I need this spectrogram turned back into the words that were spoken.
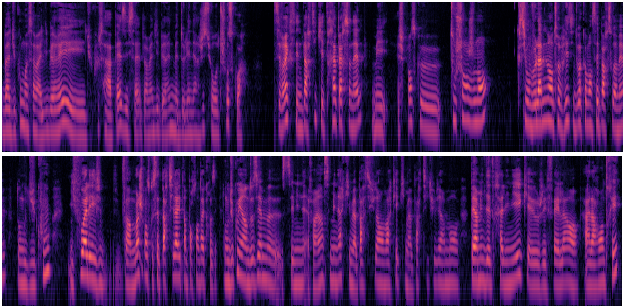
bah du coup, moi, ça m'a libéré et du coup, ça apaise et ça permet de libérer, de mettre de l'énergie sur autre chose, quoi. C'est vrai que c'est une partie qui est très personnelle, mais je pense que tout changement, si on veut l'amener dans l'entreprise, il doit commencer par soi-même. Donc du coup, il faut aller. Enfin, moi, je pense que cette partie-là est importante à creuser. Donc du coup, il y a un deuxième séminaire, enfin un séminaire qui m'a particulièrement marqué, qui m'a particulièrement permis d'être alignée, que j'ai fait là à la rentrée,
